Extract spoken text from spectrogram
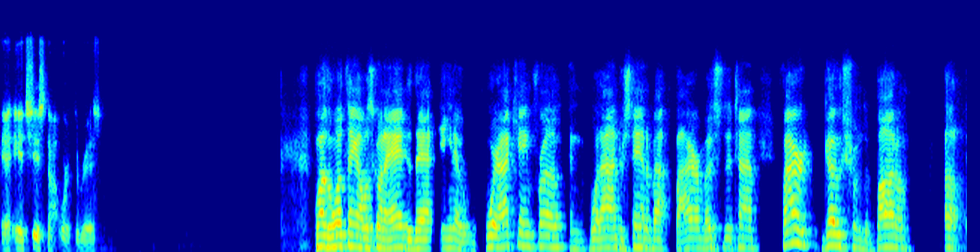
it's just not worth the risk. Well, the one thing I was going to add to that, you know, where I came from and what I understand about fire most of the time, fire goes from the bottom up.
